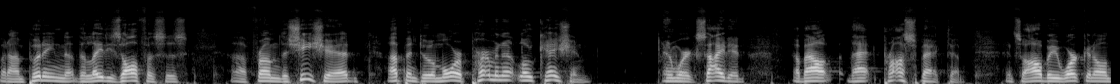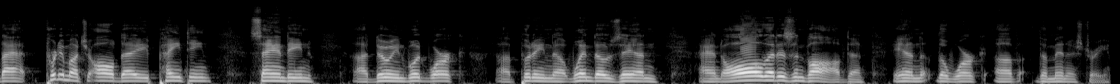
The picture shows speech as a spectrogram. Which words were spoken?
but I'm putting the ladies' offices uh, from the she shed up into a more permanent location. And we're excited about that prospect. And so I'll be working on that pretty much all day, painting, sanding, uh, doing woodwork, uh, putting uh, windows in, and all that is involved uh, in the work of the ministry.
